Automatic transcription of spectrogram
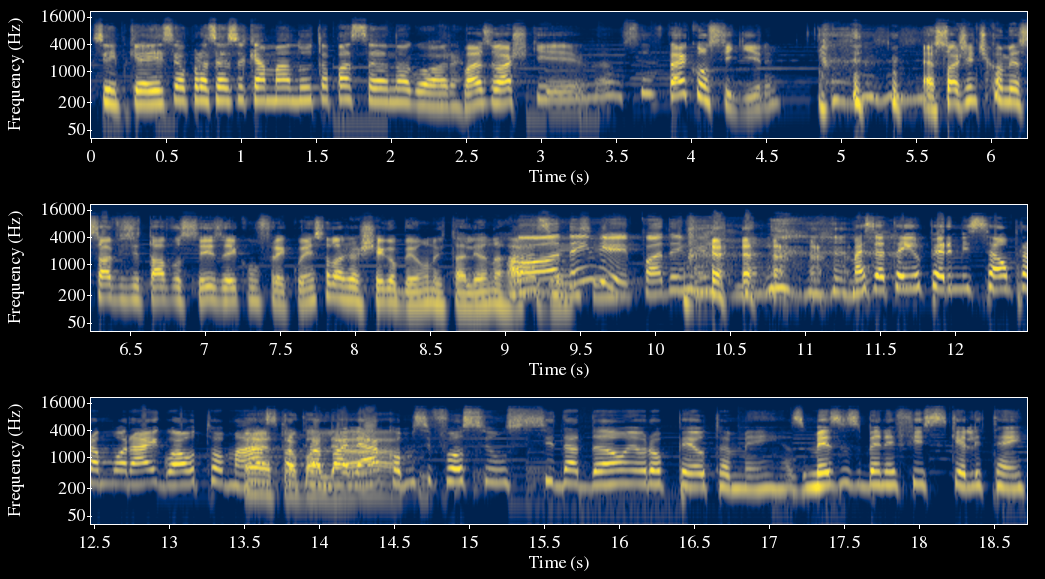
Sim, porque esse é o processo que a Manu tá passando agora. Mas eu acho que você vai conseguir, né? é só a gente começar a visitar vocês aí com frequência, ela já chega bem no italiano rápido. Ah, sim, podem sim. vir, podem vir. Mas eu tenho permissão pra morar igual o Tomás, É, pra trabalhar, trabalhar como se fosse um cidadão europeu também. Os mesmos benefícios que ele tem.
